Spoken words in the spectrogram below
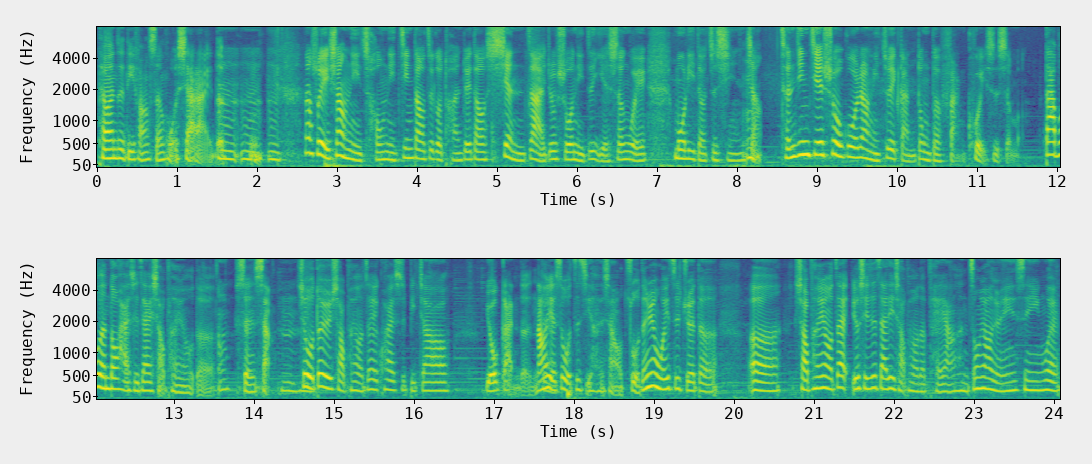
台湾这个地方生活下来的。嗯嗯嗯，嗯。那所以像你从你进到这个团队到现在，就是说你自己也身为茉莉的执行长。嗯曾经接受过让你最感动的反馈是什么？大部分都还是在小朋友的身上。嗯，所以我对于小朋友这一块是比较有感的，然后也是我自己很想要做的。因为我一直觉得，呃，小朋友在，尤其是在地小朋友的培养，很重要的原因是因为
